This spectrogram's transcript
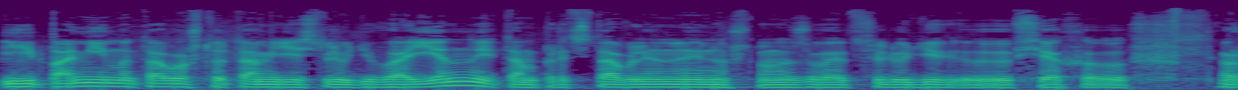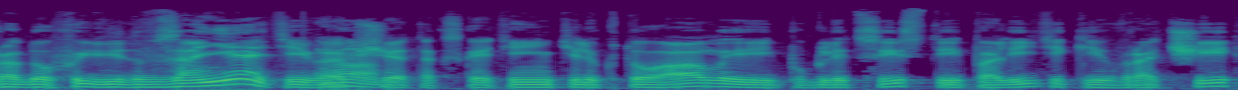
И помимо того, что там есть люди военные, там представлены, ну, что называется, люди э, всех э, родов и видов занятий вообще, а. так сказать, и интеллектуалы, и публицисты, и политики, и врачи,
